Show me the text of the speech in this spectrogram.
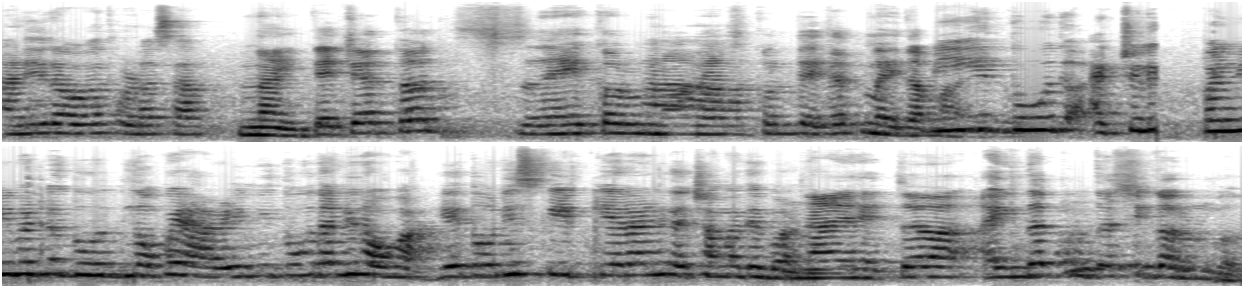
आणि रवा थोडासा. नाही त्याच्यातच हे करून ना मॅश करून त्याच्यात मैदा. मी दूध ऍक्च्युली पण मी म्हटलं दूध नको यावेळी. मी दूध आणि रवा हे दोन्ही स्किप केलं आणि त्याच्यामध्ये बनव नाही ह्याचं एकदा तू तशी करून बघ.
